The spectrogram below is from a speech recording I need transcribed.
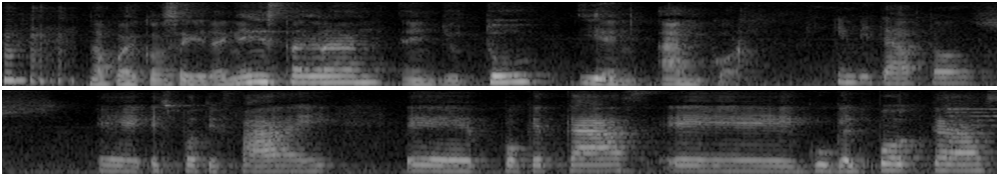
Nos pueden conseguir en Instagram, en YouTube y en Anchor. Invitados todos. Eh, Spotify, eh, Pocket Cast, eh, Google Podcast,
